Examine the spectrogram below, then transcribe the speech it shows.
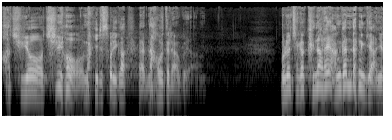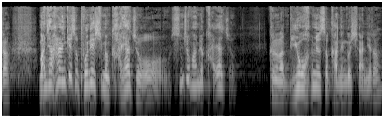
아, 주여, 주여. 막 이런 소리가 나오더라고요. 물론 제가 그 나라에 안 간다는 게 아니라 만약 하나님께서 보내시면 가야죠. 순종하며 가야죠. 그러나 미워하면서 가는 것이 아니라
